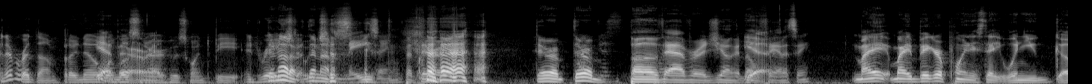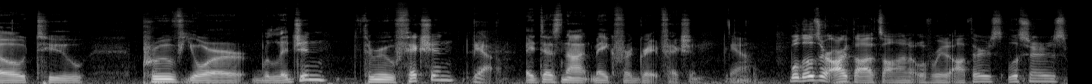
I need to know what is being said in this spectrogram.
I never read them, but I know Yeah, one listener alright. who's going to be enraged. They're not. that we They're not amazing, but they're a, they're a, they're above average young adult Yeah. fantasy. My my bigger point is that when you go to prove your religion through fiction, Yeah, it does not make for great fiction. yeah. Well, those are our thoughts on overrated authors. Listeners,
